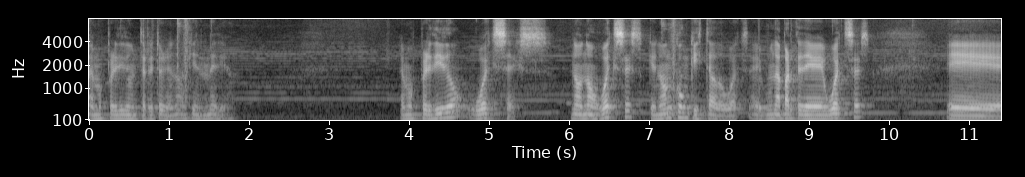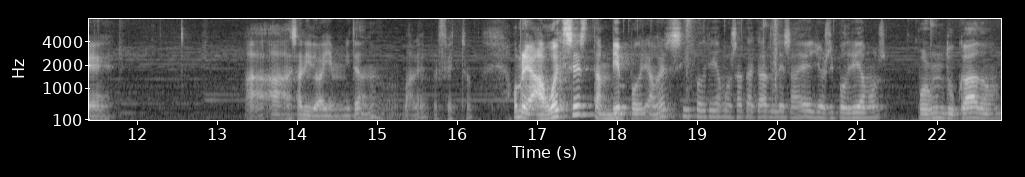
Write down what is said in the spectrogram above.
Hemos perdido un territorio, ¿no? Aquí en medio. Hemos perdido Wexes. No, no, Wexes, que no han conquistado Wexes. Eh, una parte de Wexes eh, ha, salido ahí en mitad, ¿no? Vale, perfecto. Hombre, a Wexes también podría... A ver si podríamos atacarles a ellos y podríamos... Por un ducado...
